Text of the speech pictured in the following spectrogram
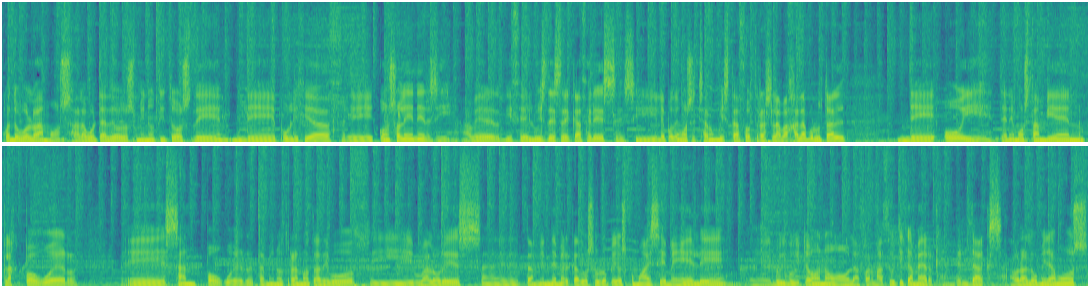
cuando volvamos a la vuelta de dos minutitos de, publicidad, eh, Console Energy. A ver, dice Luis desde Cáceres, eh, si le podemos echar un vistazo tras la bajada brutal de hoy. Tenemos también Plug Power eh, Sun Power, también otra nota de voz y valores eh, también de mercados europeos como ASML, eh, Louis Vuitton o la farmacéutica Merck del DAX. Ahora lo miramos,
